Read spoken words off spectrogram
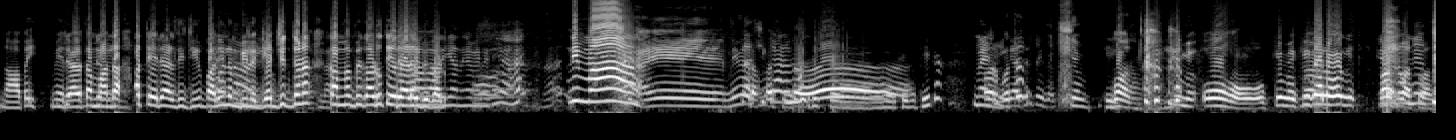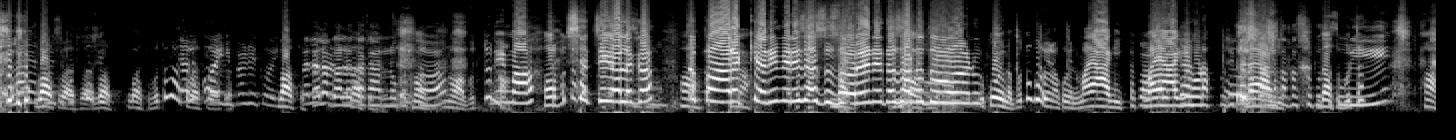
ਨਾ ਭਈ ਮੇਰੇ ਵਾਲਾ ਤਾਂ ਮੰਨਦਾ। ਆ ਤੇਰੇ ਵਾਲੀ ਦੀ ਜੀਭ ਬਾਲੀ ਲੰਬੀ ਲੱਗੀ ਆ। ਜਿੱਦਣ ਕੰਮ ਵਿਗਾੜੂ ਤੇਰੇ ਵਾਲਾ ਹੀ ਵਿਗਾੜੂ। ਨੀ ਮਾਂ! ਏ ਨਹੀਂ ਮੇਰਾ ਹੋਰ ਠੀਕ ਆ? ਮੈਂ ਠੀਕ ਆ ਤੁਸੀਂ ਦੱਸੋ ਬਸ ਕਿਵੇਂ? ਓਹ ਕਿਵੇਂ? ਕੀ ਗੱਲ ਹੋ ਗਈ? ਬਸ ਬਸ ਬਸ ਬਸ ਬਸ ਬਸ ਬਸ ਬਸ ਬਸ ਚੱਲ ਕੋਈ ਨਹੀਂ ਭੈਣੇ ਕੋਈ ਬਸ ਪਹਿਲਾਂ ਗੱਲ ਤਾਂ ਕਰ ਲਓ ਪੁੱਤ। ਨਾ ਪੁੱਤ ਨੀ ਮਾਂ ਸੱਚੀ ਗੱਲ ਕਾ ਤਾਂ ਪਾ ਰੱਖਿਆ ਨਹੀਂ ਮੇਰੇ ਸੱਸ ਸਹੁਰੇ ਨੇ ਤਾਂ ਸਾਨੂੰ ਦੋਵਾਂ ਨੂੰ ਕੋਈ ਨਾ ਪੁੱਤ ਕੋਈ ਨਾ ਕੋਈ ਨਾ। ਮੈਂ ਆ ਗਈ ਮੈਂ ਆ ਗਈ ਹੁਣ। ਮੈਂ ਆ ਗਈ। ਦੱਸ ਪੁੱਤ ਹਾਂ।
